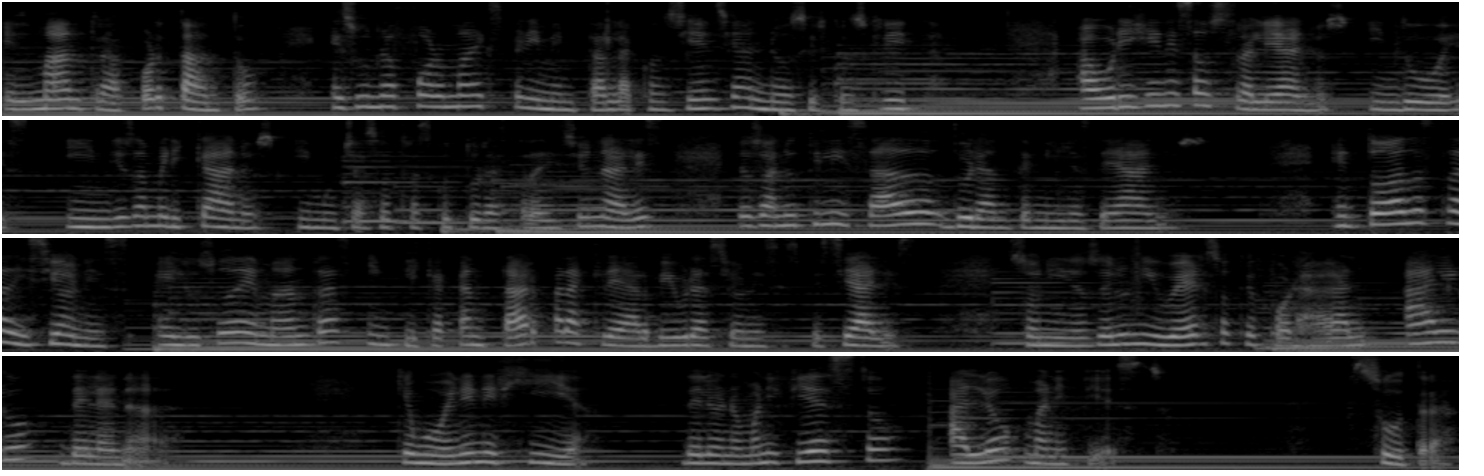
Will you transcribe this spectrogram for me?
El mantra, por tanto, es una forma de experimentar la conciencia no circunscrita. Aborígenes australianos, hindúes, indios americanos y muchas otras culturas tradicionales los han utilizado durante miles de años. En todas las tradiciones, el uso de mantras implica cantar para crear vibraciones especiales, sonidos del universo que forjan algo de la nada, que mueven energía de lo no manifiesto a lo manifiesto. Sutra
